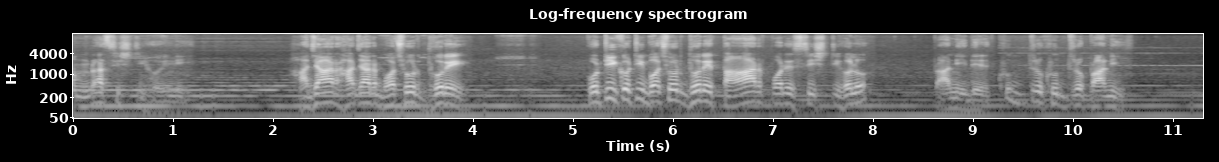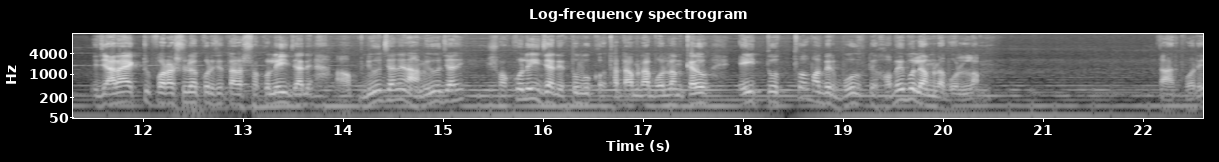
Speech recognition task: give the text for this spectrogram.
আমরা সৃষ্টি হইনি। হাজার হাজার বছর ধরে, কোটি কোটি বছর ধরে তারপরে সৃষ্টি হলো প্রাণীদের, ক্ষুদ্র ক্ষুদ্র প্রাণী। যারা একটু পড়াশোনা করেছে তারা সকলেই জানে, আপনিও জানেন, আমিও জানি, সকলেই জানে। তবু কথাটা আমরা বললাম, কেন এই তথ্য আমাদের বলতে হবে বলে আমরা বললাম। তারপরে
